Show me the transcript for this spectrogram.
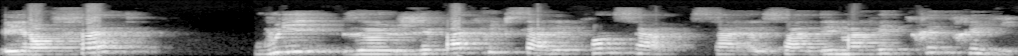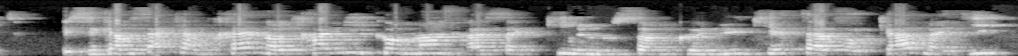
Et en fait, oui, je j'ai pas cru que ça allait prendre, ça, ça, ça, a démarré très très vite. Et c'est comme ça qu'après, notre ami commun, grâce à qui nous nous sommes connus, qui est avocat, m'a dit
